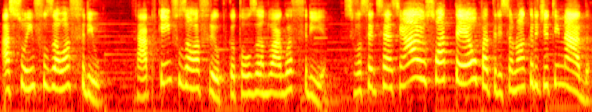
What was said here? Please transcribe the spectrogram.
a sua infusão a frio, tá? Por que infusão a frio? Porque eu estou usando água fria. Se você disser assim, ah, eu sou ateu, Patrícia, eu não acredito em nada,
